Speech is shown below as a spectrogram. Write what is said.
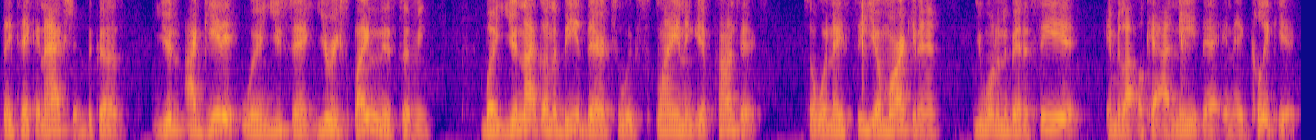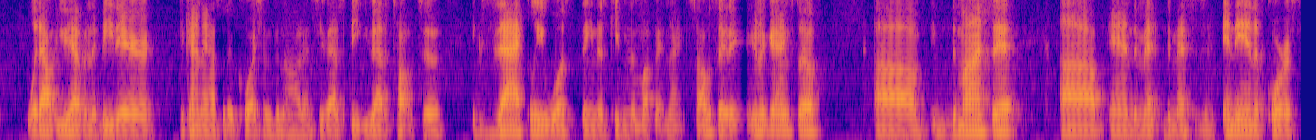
they take an action because you I get it when you say you're explaining this to me, but you're not to be there to explain and give context. So when they see your marketing, you want them to be able to see it and be like, okay, I need that, and they click it without you having to be there to kind of answer the questions and all that. So you got to speak, you got to talk to exactly what's the thing that's keeping them up at night. So I would say the inner game stuff, um, the mindset, uh, and the, me- the messaging, and then of course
